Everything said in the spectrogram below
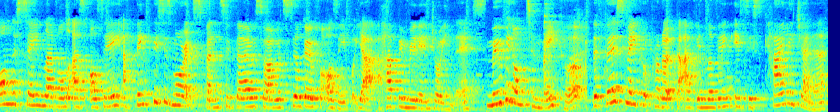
on the same level as Aussie. I think this is more expensive though, so I would still go for Aussie, but yeah, I have been really enjoying this. Moving on to makeup, the first makeup product that I've been loving is this Kylie Jenner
